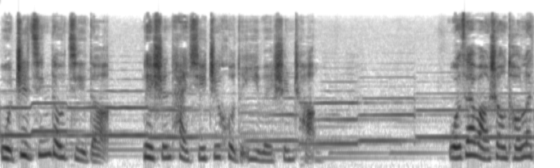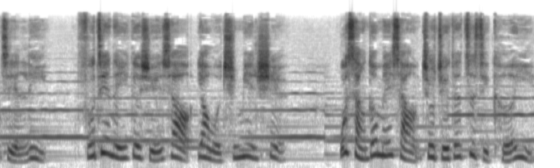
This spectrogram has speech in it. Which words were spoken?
我至今都记得那声叹息之后的意味深长。我在网上投了简历，福建的一个学校要我去面试，我想都没想就觉得自己可以。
